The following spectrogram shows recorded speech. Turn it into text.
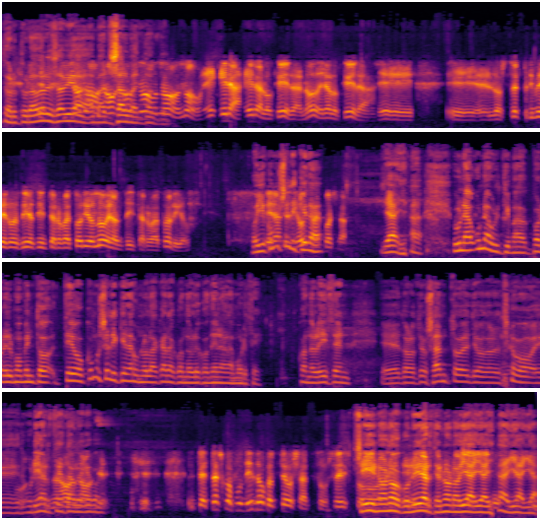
Torturadores había no, no, no, no, no, no, eh, era, era lo que era, ¿no? Era lo que era. Eh, eh, los tres primeros días de interrogatorio no eran de interrogatorio. Oye, ¿cómo se le queda...? Ya, ya. Una, una última por el momento. Teo, ¿cómo se le queda a uno la cara cuando le condenan a muerte? Cuando le dicen eh, Doroteo Santo, Doroteo eh, Uriarte, tal, no, te estás confundiendo con Teo Santos. sí, no, no, con Uriarte, no, no, ya, ya, ya, ya, ya.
